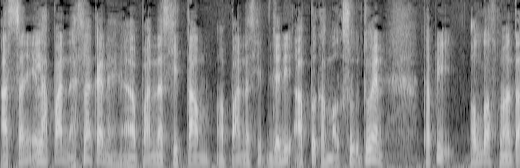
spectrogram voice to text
asalnya ialah panas lah kan eh? Ha, panas hitam ha, panas hitam. jadi apakah maksud tu kan? Tapi Allah SWT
